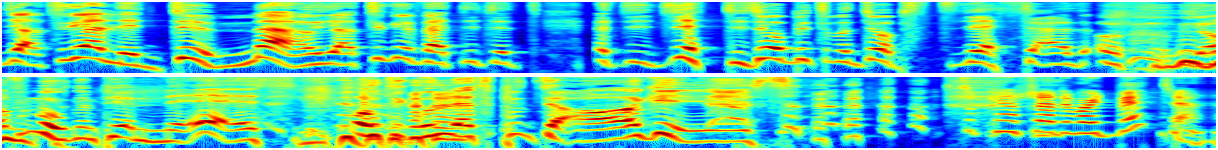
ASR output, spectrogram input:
jag tycker alla är dumma och jag tycker faktiskt att, att det är jättejobbigt att vara jobbstressad och jag har förmodligen PMS och det går lätt på dagis. Så kanske det hade varit bättre.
